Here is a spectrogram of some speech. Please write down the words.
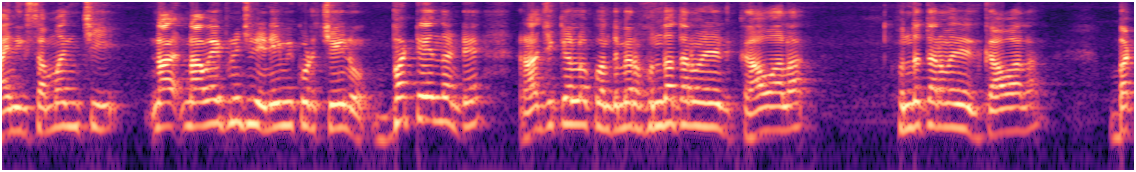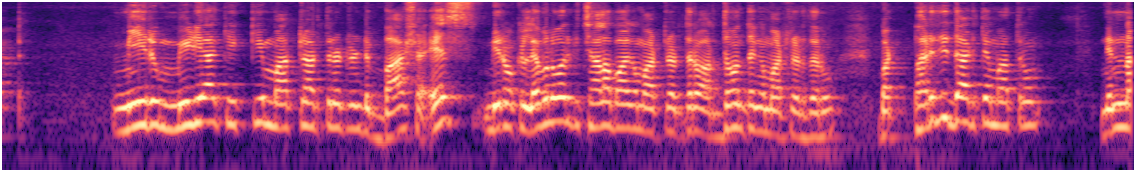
ఆయనకి సంబంధించి నా నా వైపు నుంచి నేనేమి కూడా చేయను. బట్ ఏంటంటే రాజకీయాల్లో కొంతమేర హుందాతనం అనేది కావాలా? హుందతనం అనేది కావాలా? బట్ మీరు మీడియాకి ఎక్కి మాట్లాడుతున్నటువంటి భాష ఎస్ మీరు ఒక లెవెల్ వరకు చాలా బాగా మాట్లాడతారు అర్థవంతంగా మాట్లాడతారు. బట్ పరిధి దాటితే మాత్రం నిన్న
